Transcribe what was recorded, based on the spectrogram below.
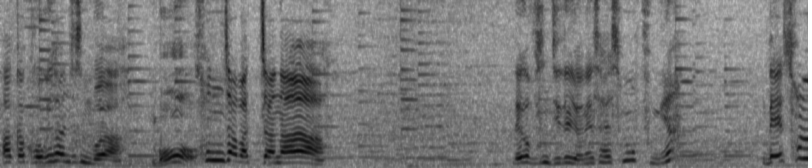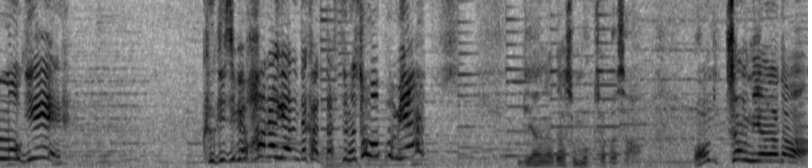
아까 거기서 한 짓은 뭐야? 뭐? 손잡았잖아. 내가 무슨 니들 연애사의 손목품이야? 내 손목이 그 기 집에 화나게 하는데 갖다 쓰는 손목품이야? 미안하다 손목 잡아서. 엄청 미안하다.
